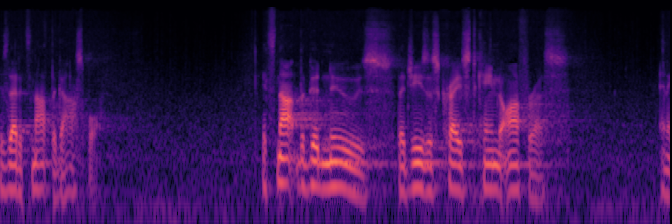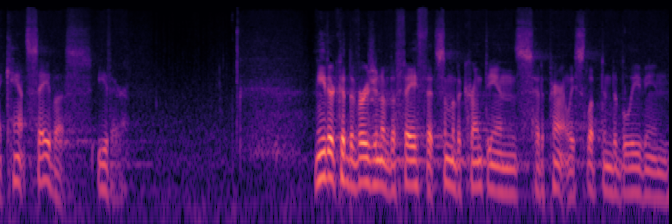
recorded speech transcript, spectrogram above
is that it's not the gospel. It's not the good news that Jesus Christ came to offer us, and it can't save us either. Neither could the version of the faith that some of the Corinthians had apparently slipped into believing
